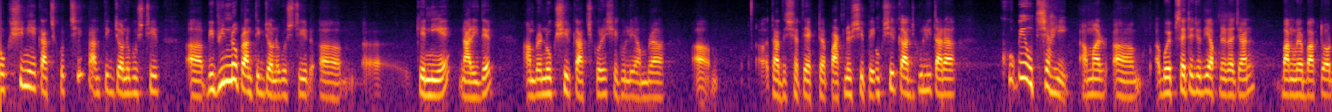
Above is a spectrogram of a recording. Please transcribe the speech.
নকশি নিয়ে কাজ করছি প্রান্তিক জনগোষ্ঠীর বিভিন্ন প্রান্তিক জনগোষ্ঠীর কে নিয়ে, নারীদের। আমরা নকশির কাজ করে সেগুলি আমরা তাদের সাথে একটা পার্টনারশিপে নকশির কাজগুলি তারা খুবই উৎসাহী। আমার ওয়েবসাইটে যদি আপনারা যান, বাংলার বাগ ডট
